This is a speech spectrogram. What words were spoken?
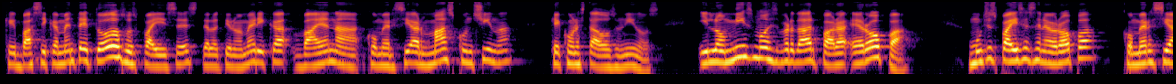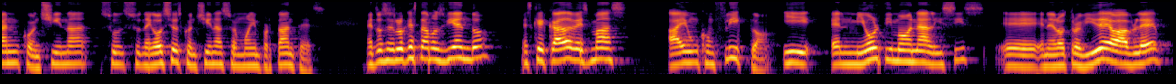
que básicamente todos los países de Latinoamérica vayan a comerciar más con China que con Estados Unidos. Y lo mismo es verdad para Europa. Muchos países en Europa comercian con China, sus negocios con China son muy importantes. Entonces lo que estamos viendo es que cada vez más hay un conflicto. Y en mi último análisis, eh, en el otro video, hablé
